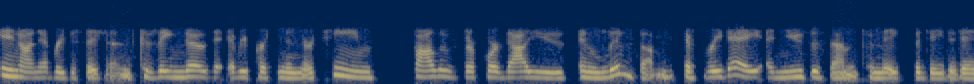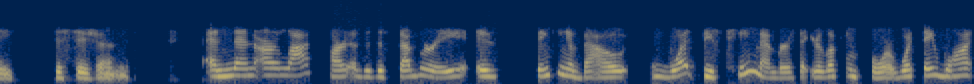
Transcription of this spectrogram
in on every decision because they know that every person in their team follows their core values and lives them every day and uses them to make the day to day decisions. And then our last part of the discovery is thinking about what these team members that you're looking for, what they want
